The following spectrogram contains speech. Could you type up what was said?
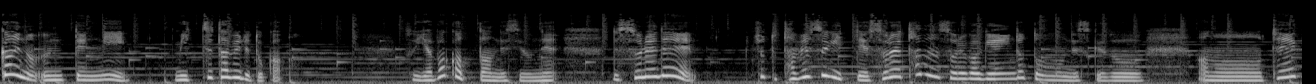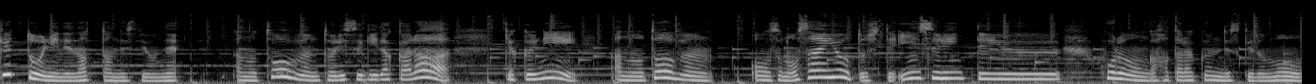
回の運転に三つ食べるとか、そうやばかったんですよね。で、それで、ちょっと食べ過ぎて、それ、多分それが原因だと思うんですけど、あの、低血糖に、ね、なったんですよね。あの、糖分取りすぎだから、逆に、あの、糖分をその抑えようとして、インスリンっていうホルモンが働くんですけども、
